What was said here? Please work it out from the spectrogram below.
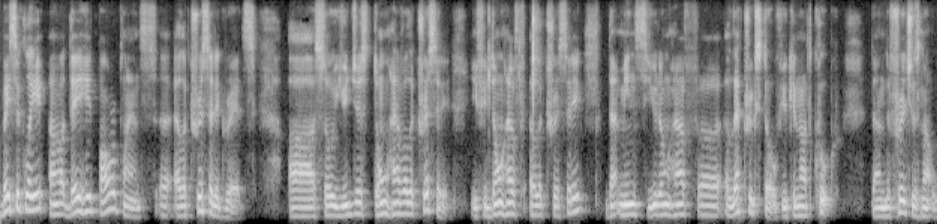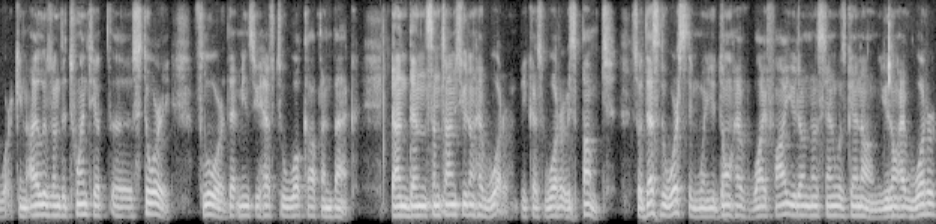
Basically, uh, they hit power plants, uh, electricity grids. Uh, so you just don't have electricity. If you don't have electricity, that means you don't have uh, electric stove. You cannot cook then the fridge is not working. I live on the 20th uh, story floor. That means you have to walk up and back. And then sometimes you don't have water because water is pumped. So that's the worst thing. When you don't have Wi Fi, you don't understand what's going on. You don't have water,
